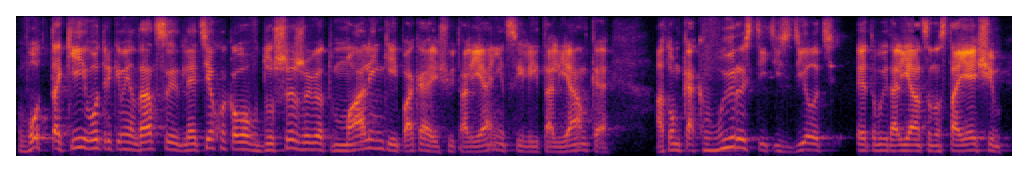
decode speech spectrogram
Вот такие вот рекомендации для тех, у кого в душе живет маленький, пока еще итальянец или итальянка – о том, как вырастить и сделать этого итальянца настоящим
